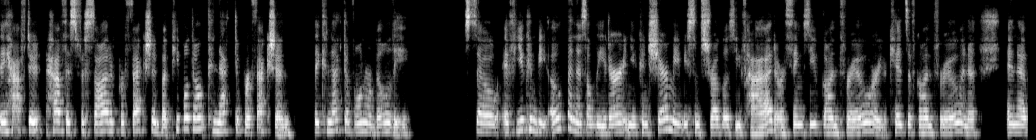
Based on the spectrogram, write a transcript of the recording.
they have to have this facade of perfection, but people don't connect to perfection. They connect to vulnerability. So if you can be open as a leader and you can share maybe some struggles you've had or things you've gone through or your kids have gone through in a in a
